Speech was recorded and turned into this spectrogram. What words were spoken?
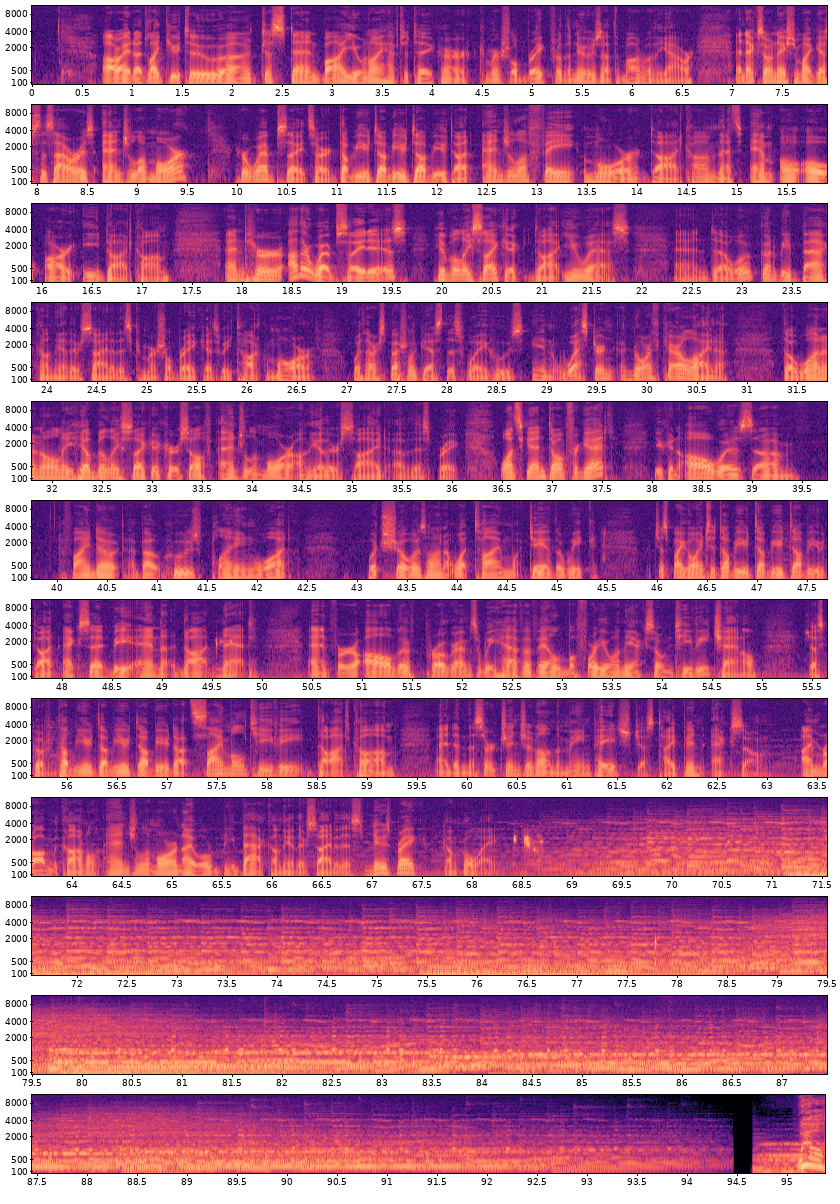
All right, I'd like you to uh, just stand by. You and I have to take our commercial break for the news at the bottom of the hour. And X Zone Nation, my guest this hour is Angela Moore. Her websites are www.angelafaymoore.com. That's M O O R E.com. And her other website is hillbillypsychic.us. And uh, we're going to be back on the other side of this commercial break as we talk more with our special guest this way, who's in Western North Carolina, the one and only hillbilly psychic herself, Angela Moore, on the other side of this break. Once again, don't forget, you can always um, find out about who's playing what, what show is on at what time, what day of the week, just by going to www.xzbn.net. And for all the programs we have available for you on the Zone TV channel, just go to www.simultv.com and in the search engine on the main page, just type in X Zone. I'm Rob McConnell, Angela Moore, and I will be back on the other side of this news break. Don't go away.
